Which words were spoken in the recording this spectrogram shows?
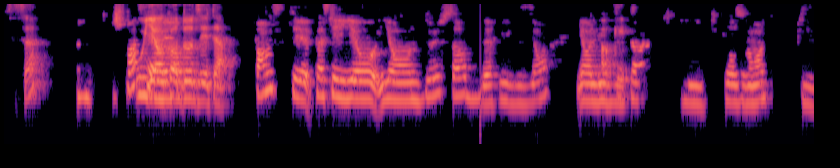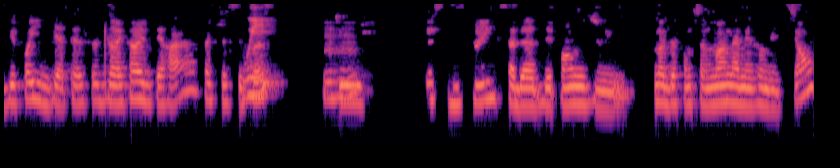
C'est ça? Je pense Ou il y a encore d'autres étapes? Je pense que, parce qu'ils ont, ils ont deux sortes de révisions. Ils ont l'éditeur qui, qui pose vraiment, puis des fois, ils appellent ça directeur littéraire. Fait que je sais oui. Pas. Mmh ça doit dépendre du mode de fonctionnement de la maison d'édition.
